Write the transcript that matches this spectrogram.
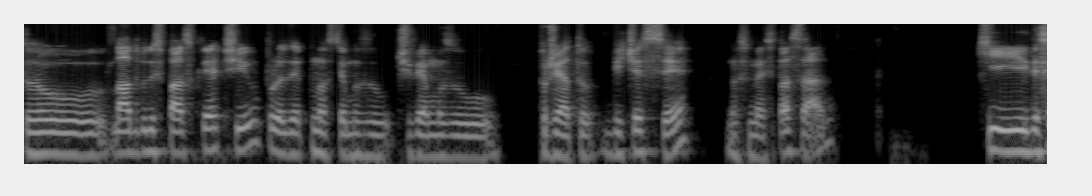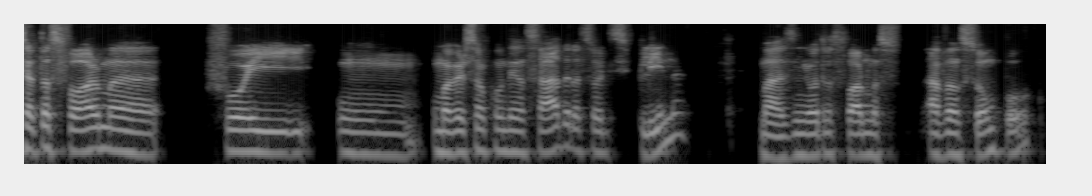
Do lado do espaço criativo, por exemplo, nós temos o, tivemos o projeto BTC no semestre passado, que de certa forma foi um, uma versão condensada da sua disciplina, mas em outras formas avançou um pouco,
